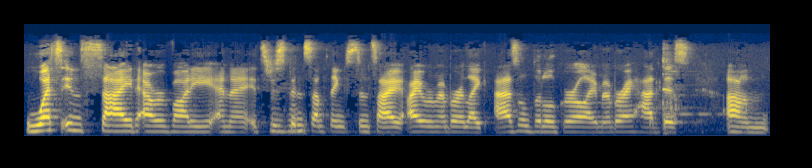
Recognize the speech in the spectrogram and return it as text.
what's inside our body and I, it's just mm-hmm. been something since I I remember like as a little girl, I remember I had this um,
